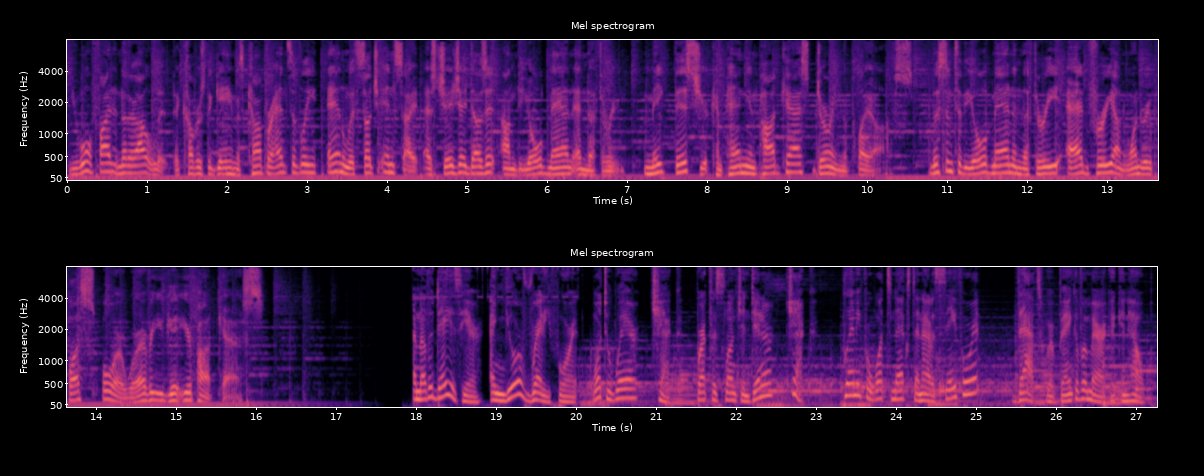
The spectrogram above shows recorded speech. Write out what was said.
You won't find another outlet that covers the game as comprehensively and with such insight as JJ does it on The Old Man and the Three. Make this your companion podcast during the playoffs. Listen to The Old Man and the Three ad free on Wondery Plus or wherever you get your podcasts. Another day is here and you're ready for it. What to wear? Check. Breakfast, lunch, and dinner? Check. Planning for what's next and how to save for it? That's where Bank of America can help.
